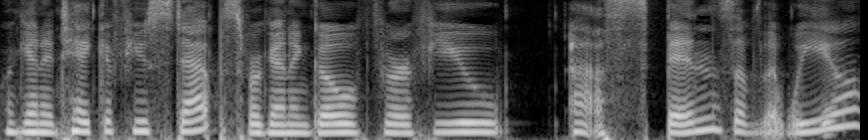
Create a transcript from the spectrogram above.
We're going to take a few steps, we're going to go for a few uh, spins of the wheel,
